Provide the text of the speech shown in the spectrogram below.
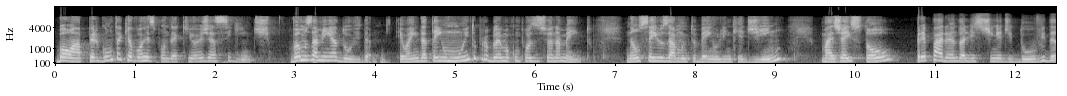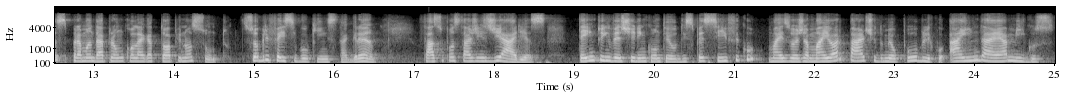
Bom, a pergunta que eu vou responder aqui hoje é a seguinte: Vamos à minha dúvida. Eu ainda tenho muito problema com posicionamento. Não sei usar muito bem o LinkedIn, mas já estou preparando a listinha de dúvidas para mandar para um colega top no assunto. Sobre Facebook e Instagram, faço postagens diárias. Tento investir em conteúdo específico, mas hoje a maior parte do meu público ainda é amigos.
